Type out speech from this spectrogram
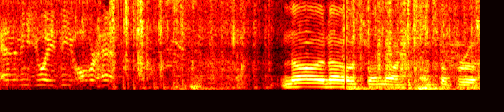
Enemy UAV overhead. No, no, it's one more on top roof.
